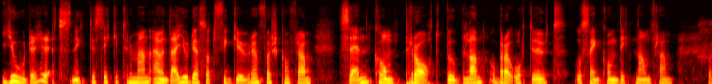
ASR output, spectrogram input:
Gjorde det rätt snyggt i Sticky to the Man. Även där gjorde jag så att figuren först kom fram. Sen kom pratbubblan och bara åkte ut. Och sen kom ditt namn fram.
